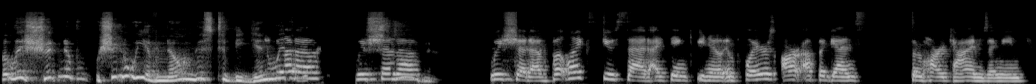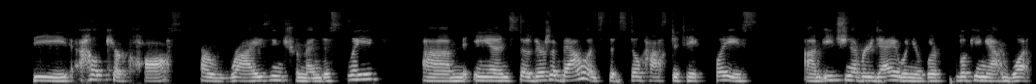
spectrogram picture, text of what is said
but Liz, shouldn't have shouldn't we have known this to begin with? We should have. We should have. But like Stu said, I think, you know, employers are up against some hard times. I mean, the healthcare costs are rising tremendously. Um, and so there's a balance that still has to take place um, each and every day when you're looking at what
